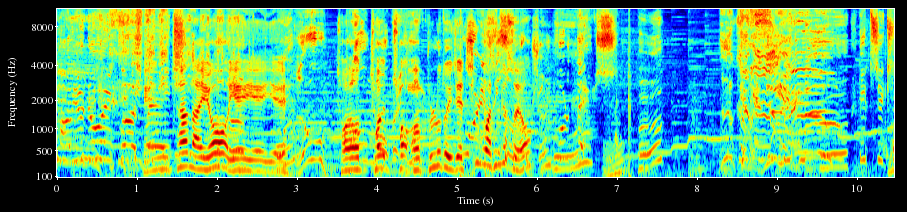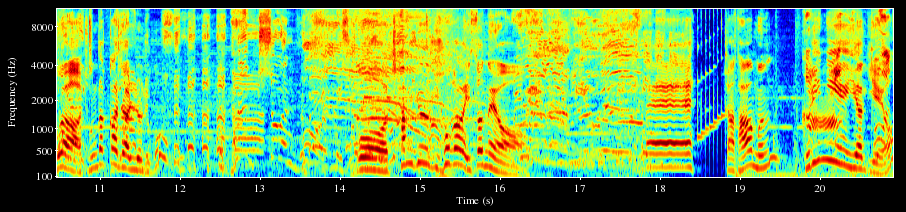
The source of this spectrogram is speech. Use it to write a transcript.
How you doing, classmate? 괜찮아요 예예예 Blue, 저저 저 어, 블루도 이제 친구가 생겼어요 뭐야 정답까지 알려주고. 뭐 참교육이 효과가 있었네요 그래 자 다음은 그린이의 이야기예요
